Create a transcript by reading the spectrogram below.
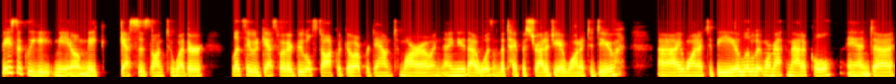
basically, you know, make guesses onto whether, let's say, we'd guess whether Google stock would go up or down tomorrow. And I knew that wasn't the type of strategy I wanted to do. Uh, I wanted to be a little bit more mathematical, and uh,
